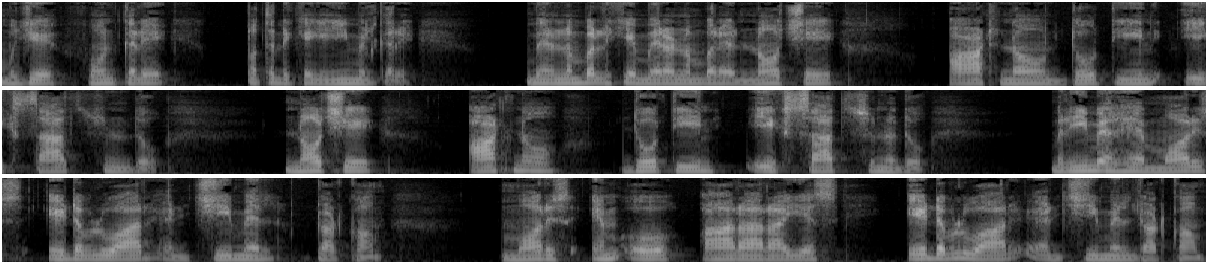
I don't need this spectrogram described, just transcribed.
मुझे फ़ोन करें, पत्र लिखें या ईमेल करें। मेरा नंबर लिखिए, मेरा नंबर है नौ छः आठ नौ दो तीन एक सात शून्य दो। नौ छः आठ नौ दो तीन एक सात शून्य दो। मेरी ईमेल है Morris A W R at gmail dot com. Morris M O R R I S A W R at gmail dot com.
